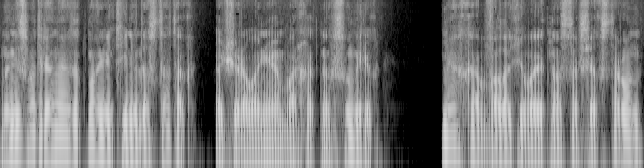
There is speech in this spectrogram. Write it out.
Но несмотря на этот маленький недостаток, очарование бархатных сумерек мягко обволакивает нас со всех сторон,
